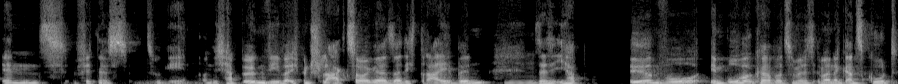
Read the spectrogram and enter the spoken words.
ins Fitness zu gehen. Und ich habe irgendwie, weil ich bin Schlagzeuger, seit ich drei bin, mhm. das heißt, ich habe irgendwo im Oberkörper zumindest immer eine ganz gut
